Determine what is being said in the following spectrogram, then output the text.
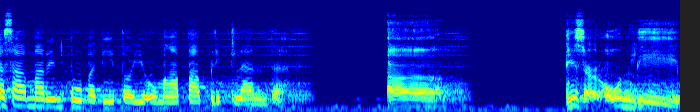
kasama rin po ba dito yung mga public land? These are only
